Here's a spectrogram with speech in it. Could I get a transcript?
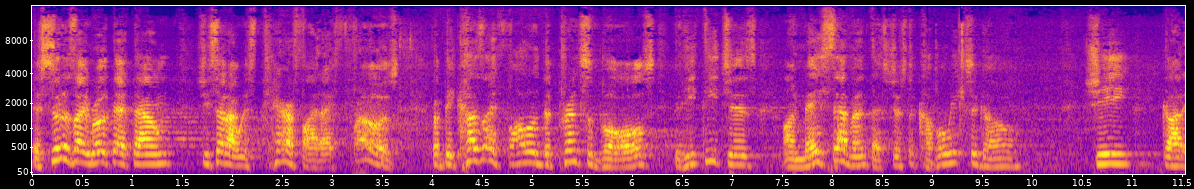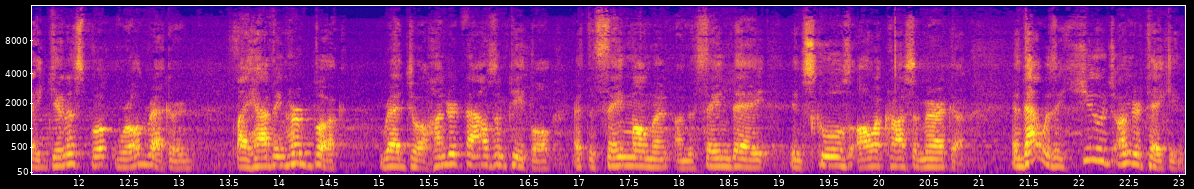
As soon as I wrote that down, she said I was terrified. I froze. But because I followed the principles that he teaches on May 7th, that's just a couple weeks ago, she got a Guinness Book World Record by having her book read to 100,000 people at the same moment on the same day in schools all across America. And that was a huge undertaking.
